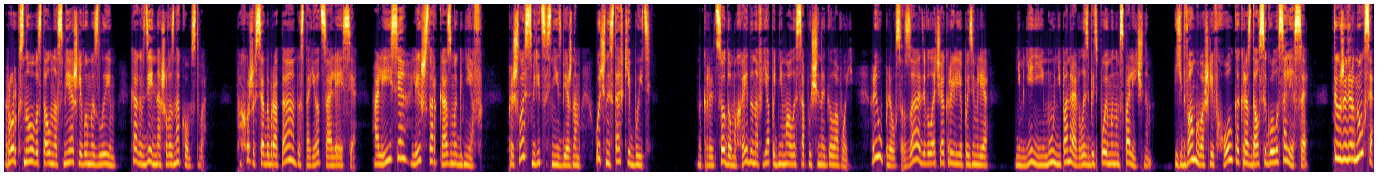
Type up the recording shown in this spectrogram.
Рорк снова стал насмешливым и злым, как в день нашего знакомства. Похоже, вся доброта достается Олесе. Алисе — лишь сарказм и гнев. Пришлось смириться с неизбежным, очной ставки быть. На крыльцо дома Хейденов я поднималась с опущенной головой. Рю плелся сзади, волоча крылья по земле. Ни мне, ни ему не понравилось быть пойманным с поличным. Едва мы вошли в холл, как раздался голос Олесы. «Ты уже вернулся?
